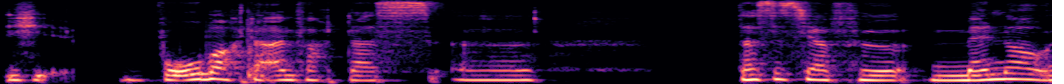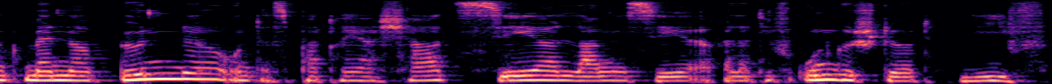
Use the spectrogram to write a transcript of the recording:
Ich beobachte einfach, dass äh, dass es ja für Männer und Männerbünde und das Patriarchat sehr lange, sehr relativ ungestört lief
